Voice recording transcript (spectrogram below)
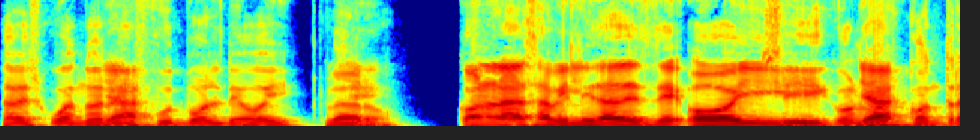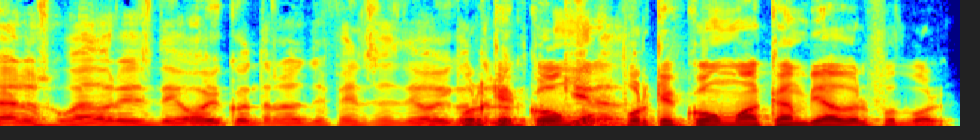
¿Sabes? Jugando en Ya. el fútbol de hoy. Claro. Con las habilidades de hoy. y Sí, con ya. los- contra los jugadores de hoy, contra los defensas de hoy, contra lo Porque que tú cómo, quieras. porque cómo ha cambiado el fútbol.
